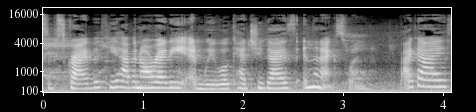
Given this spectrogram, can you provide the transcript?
Subscribe if you haven't already, and we will catch you guys in the next one. Bye, guys.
